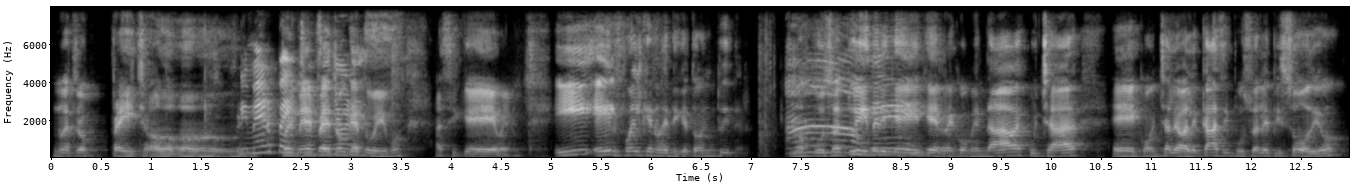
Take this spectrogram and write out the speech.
nuestro Patreon. Primer Patreon, Primer Patreon que tuvimos. Así que bueno. Y él fue el que nos etiquetó en Twitter. Nos Ah, puso en Twitter y que, que recomendaba escuchar eh, Concha le vale casi. Puso el episodio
